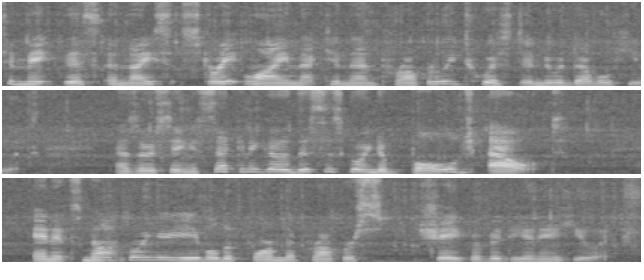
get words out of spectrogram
to make this a nice straight line that can then properly twist into a double helix. As I was saying a second ago, this is going to bulge out and it's not going to be able to form the proper shape of a DNA helix.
